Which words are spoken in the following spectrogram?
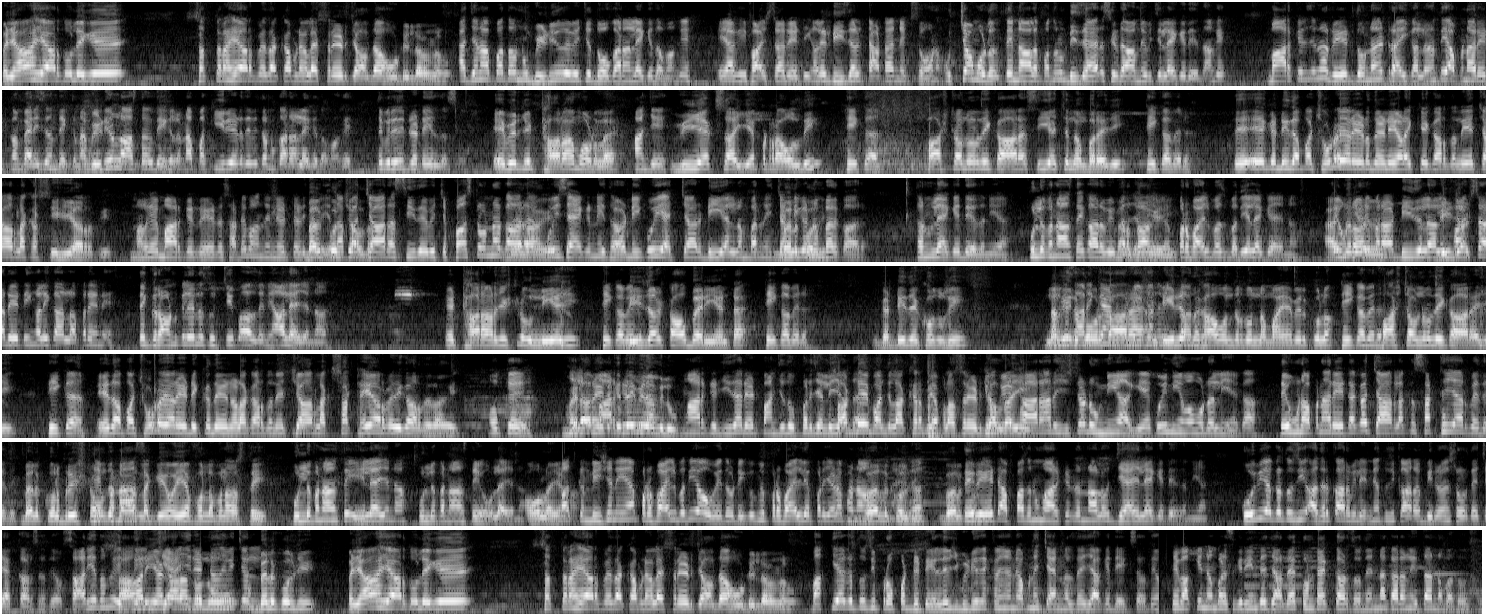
50000 ਤੋਂ ਲੈ ਕੇ 70000 ਰੁਪਏ ਤੱਕ ਆਪਣੇ ਲੈਸ ਰੇਟ ਚੱਲਦਾ ਹੋਰ ਡੀਲਰਾਂ ਨਾਲੋਂ। ਅੱਜ ਨਾ ਆਪਾਂ ਤੁਹਾਨੂੰ ਵੀਡੀਓ ਦੇ ਵਿੱਚ ਦੋ ਕਾਰਾਂ ਲੈ ਕੇ ਦਵਾਂਗੇ। ਇਹ ਆ ਗਈ 5 ਸਟਾਰ ਰੇਟਿੰਗ ਵਾਲੇ ਡੀਜ਼ਲ ਟਾਟਾ ਨਿਕਸੋਨ ਉੱਚਾ ਮਾਡਲ ਤੇ ਨਾਲ ਆਪਾਂ ਤੁਹਾਨੂੰ ਡਿਜ਼ਾਇਰ ਸਿਡਾਨ ਦੇ ਵਿੱਚ ਲੈ ਕੇ ਦੇ ਦਾਂਗੇ। ਮਾਰਕੀਟ 'ਚ ਨਾ ਰੇਟ ਦੋਨਾਂ ਦੇ ਟਰਾਈ ਕਰ ਲੈਣਾ ਤੇ ਆਪਣਾ ਰੇਟ ਕੰਪੈਰੀਜ਼ਨ ਦੇਖਣਾ। ਵੀਡੀਓ ਨੂੰ ਲਾਸਟ ਤੱਕ ਦੇਖ ਲੈਣਾ ਆਪਾਂ ਕੀ ਰੇਟ ਦੇ ਵਿੱਚ ਤੁਹਾਨੂੰ ਕਾਰਾਂ ਲੈ ਕੇ ਦਵਾਂਗੇ। ਤੇ ਵੀਰੇ ਦੀ ਡਿਟੇਲ ਦੱਸੋ। ਇਹ ਵੀਰ ਜੀ 18 ਮਾਡਲ ਹੈ। ਹਾਂਜੀ। VX ਆਈ ਹੈ ਪੈਟਰੋਲ ਦੀ। ਠੀਕ ਹੈ। ਫਸਟ ਓਨਰ ਦੀ ਕਾਰ ਹੈ CH ਨੰਬਰ ਹੈ ਜੀ। ਠੀਕ ਹੈ ਵੀਰ। ਤੇ ਇਹ ਗੱਡੀ ਦਾ ਆਪਾਂ ਛੋਟਾ ਜਿਹਾ ਰੇਟ ਦੇਣੇ ਵਾਲਾ ਇੱਕੇ ਕਰ ਦਿੰਦੇ ਆ 480000 ਰੁਪਏ। ਮੰਨ ਕੇ ਮਾਰਕੀਟ ਰੇਟ 5.5 ਦੇ ਨੇੜੇ ਚੱਲੀ ਜਾਂਦਾ। ਆਪਾਂ 480 ਦੇ ਵਿੱਚ ਫਸਟ ਓਨਰ ਕਾਰ ਹੈ। ਕੋਈ ਸੈਕਿੰਡ ਨਹੀਂ ਥਰਡ ਨਹੀਂ ਕੋਈ ਐਚਆਰ ਡੀਐਲ ਨੰਬਰ ਨਹੀਂ ਚੰਡੀਗੜ੍ਹ ਨੰਬਰ ਕਾਰ ਤੁਹਾਨੂੰ ਲੈ ਕੇ ਦੇ ਦੇਣੀ ਆ ਫੁੱਲ ਫਾਈਨਾਂਸ ਤੇ ਕਾਰ ਵੀ ਮਿਲ ਜਾਏਗਾ। ਪ੍ਰੋਫਾਈਲ ਬਸ ਵਧੀਆ ਲੈ ਕੇ ਆ ਜਾਣਾ ਤੇ ਹੁਣ ਜਿਹੜੇ ਭਰਾ। ਡੀਜ਼ਲ ਵਾਲੀ ਡੀਜ਼ਲ- 5 ਸਟਾਰ ਰੇਟਿੰਗ ਵਾਲੀ ਕਾਰ ਲੱਭ ਰਹੇ ਨੇ। ਤੇ ਗਰਾਊਂਡ ਕਲੀਅਰੈਂਸ ਉੱਚੀ ਭਾਲਦੇ ਨੇ ਆ ਲੈ ਜਾਣਾ। ਇਹ 18 ਰਜਿਸਟਰ 19 ਹੈ ਜੀ। ਠੀਕ ਆ ਵੀਰ। ਡੀਜ਼ਲ ਟੌਪ ਵੇਰੀਐਂਟ ਹੈ। ਠੀਕ ਆ ਵੀਰ। ਗੱਡੀ ਦੇਖੋ ਤੁਸੀਂ। ਨਵੀਂ ਘੈਂਟ ਕਾਰ ਹੈ ਇੰਟੀਰੀਅਰ ਕਾਰ ਦਿਖਾਓ ਅੰਦਰ ਤੋਂ ਨਵਾਂ ਹੈ ਬਿਲਕੁਲ। ਠੀਕ ਆ ਵੀਰ। ਫਸਟ ਓਨਰ ਦੀ ਕਾਰ ਹੈ ਜੀ। ਠੀਕ ਹੈ। ਇਹਦਾ ਆਪਾਂ ਛੋਟਾ ਜਿਹਾ ਰੇਟ ਇੱਕ ਦੇਣ ਵਾਲਾ ਕਰ ਦਿੰਦੇ 460000 ਰੁਪਏ ਦੀ ਕਾਰ ਦੇ ਦਾਂਗੇ। ਓਕੇ ਜਿਹੜਾ rate ਕਿਤੇ ਵੀ ਨਾ ਮਿਲੂ। ਮਾਰਕੀਟ ਜਿਹਦਾ ਰੇਟ 5 ਤੋਂ ਉੱਪਰ ਚੱਲੀ ਜਾਂਦਾ। 5.5 ਲੱਖ ਰੁਪਏ ਪਲੱਸ ਰੇਟ ਚੱਲਦਾ ਜੀ। 18 ਰਜਿਸਟਰਡ 19 ਆ ਗਈ ਹੈ ਕੋਈ ਨੀਵਾ ਮਾਡਲ ਨਹੀਂ ਹੈਗਾ। ਤੇ ਹੁਣ ਆਪਣਾ ਰੇਟ ਹੈਗਾ 4 ਲੱਖ 60000 ਰੁਪਏ ਦੇ ਵਿੱਚ। ਬਿਲਕੁਲ ਬ੍ਰਿਸਟੋਨ ਦੇ ਟਾਇਰ ਲੱਗੇ ਹੋਏ ਆ ਫੁੱਲ ਫਾਈਨਾਂਸ ਤੇ। ਫੁੱਲ ਫਾਈਨਾਂਸ ਤੇ ਇਹ ਲੈ ਜਾਣਾ ਫੁੱਲ ਫਾਈਨਾਂਸ ਤੇ ਉਹ ਲੈ ਜਾਣਾ। ਉਹ ਲੈ ਜਾਣਾ। ਬਸ ਕੰਡੀਸ਼ਨ ਇਹ ਆ ਪ੍ਰੋਫਾਈਲ ਵਧੀਆ ਹੋਵੇ ਤੁਹਾਡੀ ਕਿਉਂਕਿ ਪ੍ਰੋਫਾਈਲ ਦੇ ਉੱਪਰ ਜਿਹੜਾ ਫਾਈਨਾਂਸ ਬਿਲਕੁਲ ਜੀ ਤੇ ਰੇਟ ਆਪਾਂ ਤੁਹਾਨੂੰ ਮਾਰਕੀਟ ਨਾਲੋਂ ਜਾਇਜ਼ ਲੈ ਕੇ ਦੇ ਦਿੰਦੇ ਆ ਕੋਈ ਵੀ ਅਗਰ ਤੁਸੀਂ ਅਦਰ ਕਾਰ ਵੀ ਲੈਣੇ ਆ ਤੁਸੀਂ ਕਾਰਾਂ ਵੀਰਾਂ ਸਟੋਰ ਤੇ ਚੈੱਕ ਕਰ ਸਕਦੇ ਹੋ। ਸਾਰੀਆਂ ਤੁਹਾਨੂੰ ਕਾਰਾਂ ਜਾਇਜ਼ ਰੇਟਾਂ ਦੇ ਵਿੱਚ ਬਿਲਕੁਲ ਜੀ 50000 ਤੋਂ ਲੈ ਕੇ 70000 ਰੁਪਏ ਤੱਕ ਆਪਣੇ ਲੈਸ ਰੇਟ ਚੱਲਦਾ ਹੋਰ ਡੀਲਰਾਂ ਨਾਲੋਂ। ਬਾਕੀ ਅਗਰ ਤੁਸੀਂ ਪ੍ਰੋਪਰ ਡਿਟੇਲ ਵਿੱਚ ਵੀਡੀਓ ਦੇਖਣਾ ਚਾਹੁੰਦੇ ਹੋ, ਆਪਣੇ ਚੈਨਲ ਤੇ ਜਾ ਕੇ ਦੇਖ ਸਕਦੇ ਹੋ। ਤੇ ਬਾਕੀ ਨੰਬਰ ਸਕਰੀਨ ਤੇ ਚੱਲ ਰਿਹਾ ਕੰਟੈਕਟ ਕਰ ਸਕਦੇ ਹੋ। ਇਹਨਾਂ ਕਾਰਾਂ ਲਈ ਧੰਨਵਾਦ ਦੋਸਤੋ।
